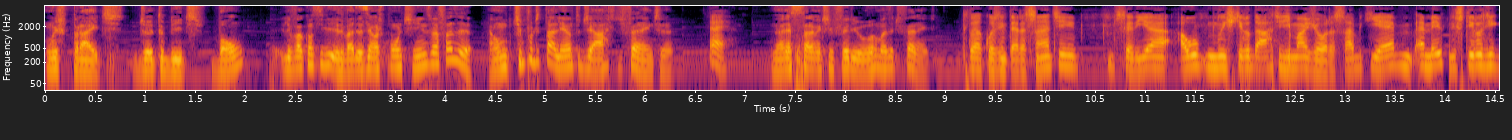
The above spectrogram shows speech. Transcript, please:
um sprite de 8 bits bom, ele vai conseguir, ele vai desenhar uns pontinhos e vai fazer. É um tipo de talento de arte diferente, né? É, Não é necessariamente inferior, mas é diferente. outra coisa interessante seria algo no estilo da arte de Majora, sabe? Que é, é meio que estilo de,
